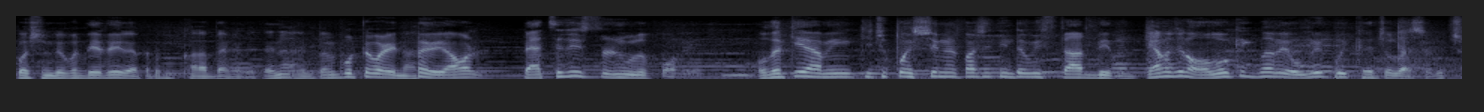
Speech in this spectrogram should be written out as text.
কোয়েশ্চেন পেপার দিয়ে দিই ব্যাপারটা খুব খারাপ দেখা যায় তাই না? আমি করতে পারি না। আমার ব্যাচেলের স্টুডেন্টগুলো পড়ে। ওদেরকে আমি কিছু কোয়েশ্চেনের পাশে তিনটা আমি স্টার দিয়ে দিই। কেন যেন অলৌকিকভাবে অগ্নি পরীক্ষায় চলে আসে বুঝছ?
